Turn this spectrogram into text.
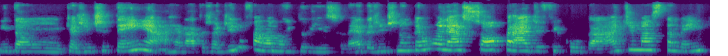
Então, que a gente tenha, a Renata Jardini fala muito isso, né? Da gente não ter um olhar só para a dificuldade, mas também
